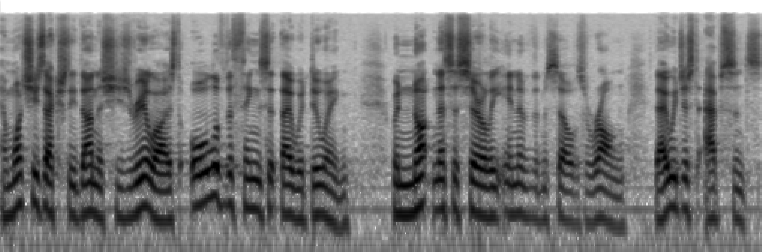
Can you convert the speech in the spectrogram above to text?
And what she's actually done is she's realized all of the things that they were doing were not necessarily in of themselves wrong. They were just absence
